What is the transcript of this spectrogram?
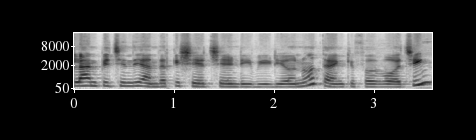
ఎలా అనిపించింది? అందరికీ షేర్ చేయండి ఈ వీడియోను. థ్యాంక్ యూ ఫర్ వాచింగ్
